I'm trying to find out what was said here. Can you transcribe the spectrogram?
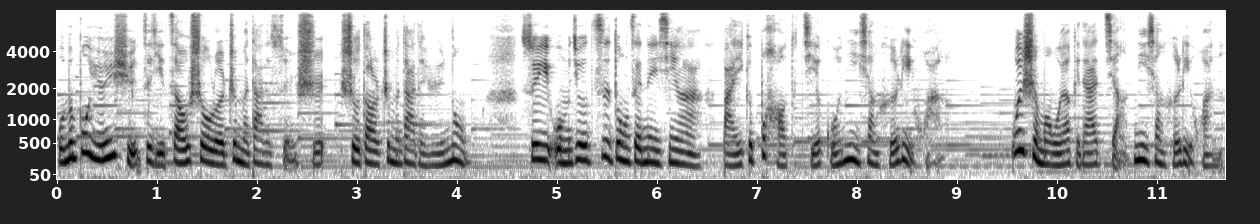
我们不允许自己遭受了这么大的损失，受到了这么大的愚弄，所以我们就自动在内心啊，把一个不好的结果逆向合理化了。为什么我要给大家讲逆向合理化呢？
